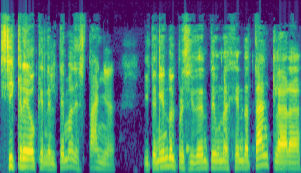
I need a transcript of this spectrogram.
Sí creo que en el tema de España, y teniendo el presidente una agenda tan clara,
